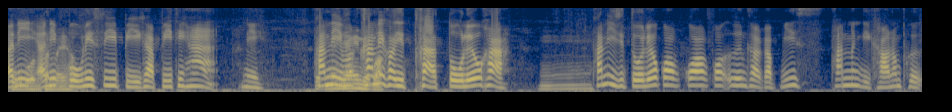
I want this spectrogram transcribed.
อันนี้ ปลูกต้นอันนี้ปานใดครับปลูกนี่สี่ปีค่ะ ปีที่ห้านี่เป็นพันธุ์นี้ยังไงนี่พันธุ์นี้บ่เขาสิค่ะโตเร็วค่ะ อืมพันธุ์นี้สิโตเร็วก็ก็ก็อื่นค่ะ กับมีพันธุ์หนึงอีกขาวน้ำผึ้ง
